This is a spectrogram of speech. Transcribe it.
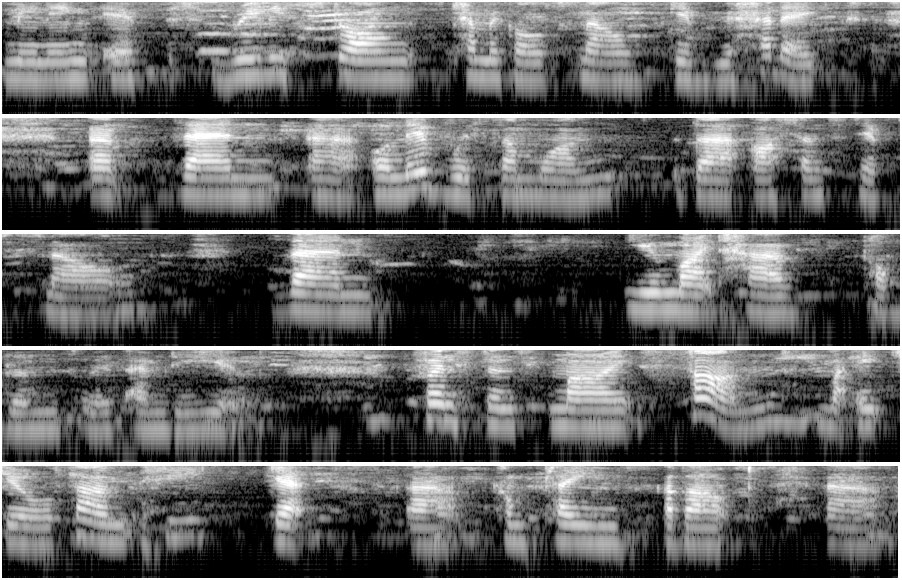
meaning if really strong chemical smells give you headaches, uh, then uh, or live with someone that are sensitive to smells, then you might have problems with MDU. For instance, my son, my eight-year-old son, he gets uh, complaints about um,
